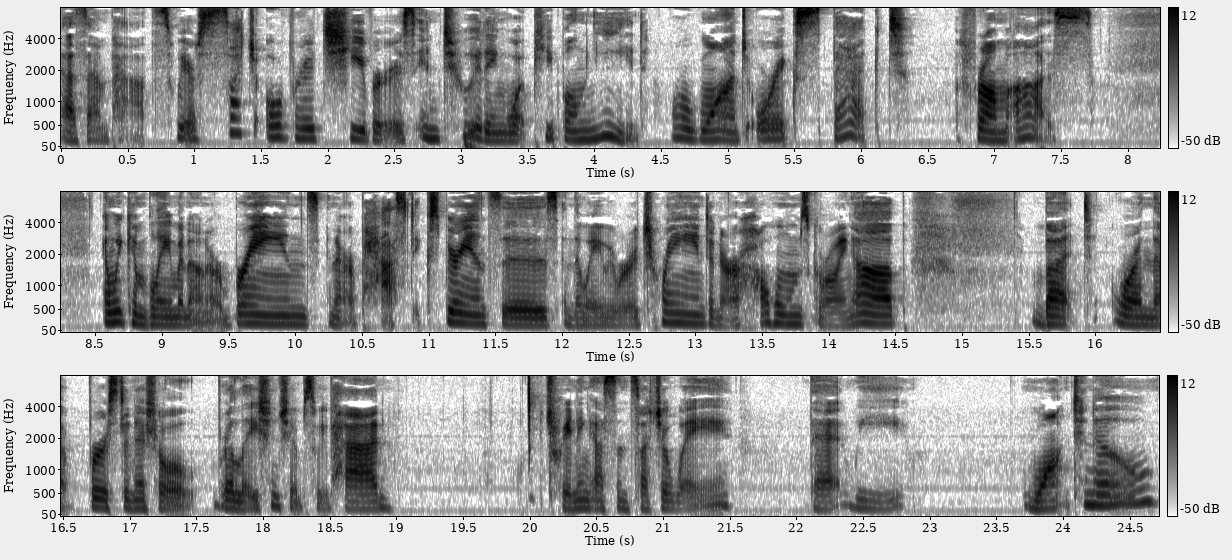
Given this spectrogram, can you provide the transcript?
as empaths. We are such overachievers, intuiting what people need or want or expect from us and we can blame it on our brains and our past experiences and the way we were trained in our homes growing up, but, or in the first initial relationships we've had, training us in such a way that we want to know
